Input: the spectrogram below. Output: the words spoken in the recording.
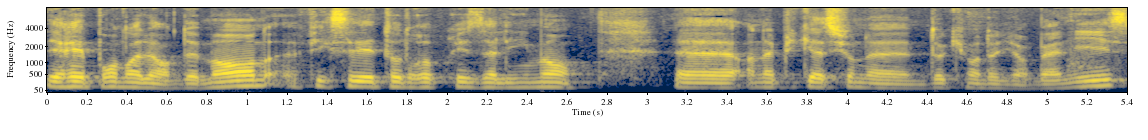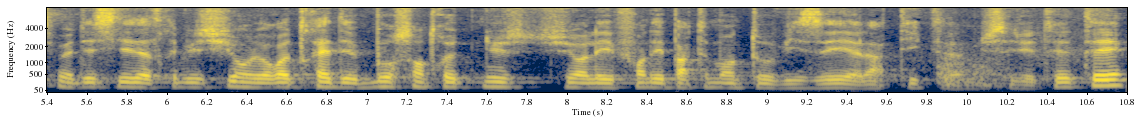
et répondre à leurs demandes, fixer les taux de reprise d'alignement euh, en application d'un document de l'urbanisme, décider d'attribution le retrait des bourses entretenues sur les fonds départementaux visés à l'article du CGTT,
